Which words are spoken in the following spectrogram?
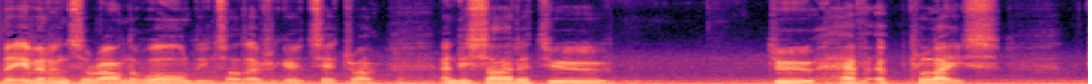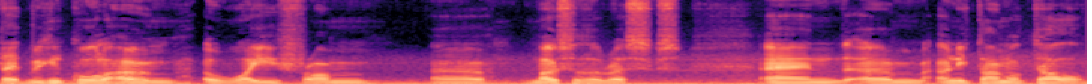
the evidence around the world in South Africa etc and decided to to have a place that we can call home away from uh, most of the risks. And um, only time will tell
